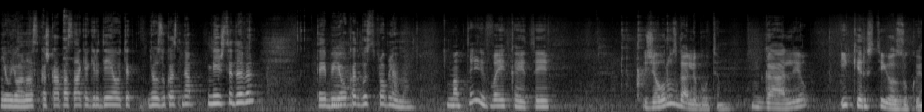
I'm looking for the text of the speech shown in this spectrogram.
jau Jonas kažką pasakė, girdėjau, tik Jozukas ne, neišsidavė. Tai bijau, kad bus problemų. Matai, vaikai, tai žiaurus gali būti. Gali įkirsti Jozukui.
